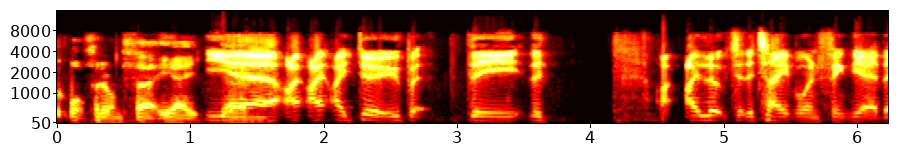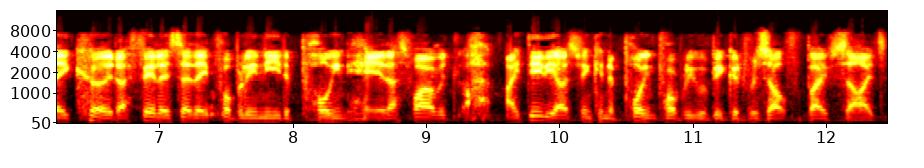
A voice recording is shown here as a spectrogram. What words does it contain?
Watford are on 38. Yeah, um, I, I, do, but the the I, I looked at the table and think, yeah, they could. I feel as though they probably need a point here. That's why I would. Ideally, I was thinking a point probably would be a good result for both sides,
